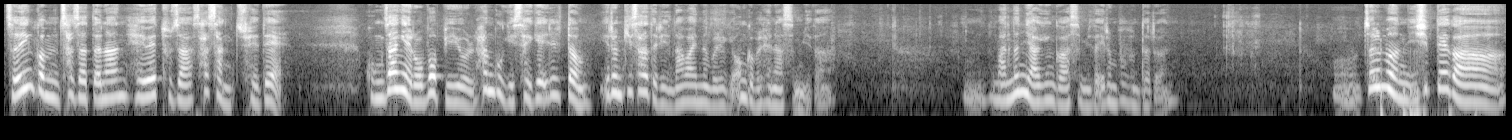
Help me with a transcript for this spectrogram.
저임금 찾아 떠난 해외 투자 사상 최대 공장의 로봇 비율 한국이 세계 1등 이런 기사들이 나와 있는 걸 여기 언급을 해놨습니다. 음, 맞는 이야기인 것 같습니다. 이런 부분들은. 어, 젊은 20대가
